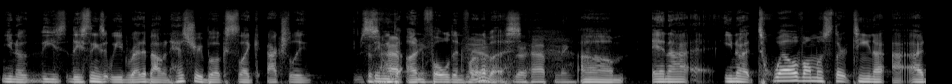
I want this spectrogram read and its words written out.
you know these these things that we'd read about in history books, like actually Just seeming to unfold in front of us. They're happening. Um, and I, you know, at 12, almost 13, I, I,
